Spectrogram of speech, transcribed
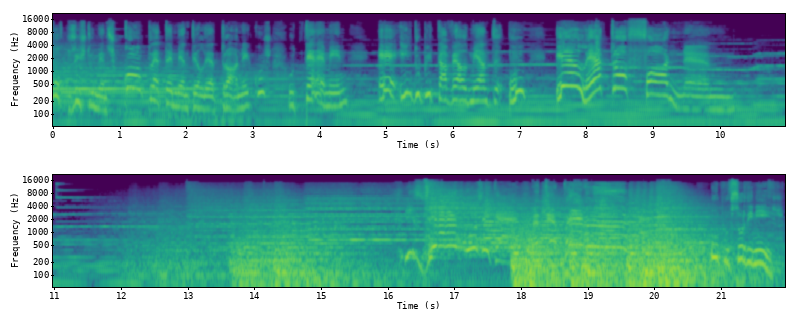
poucos instrumentos completamente eletrónicos, o Theremin é indubitavelmente um eletrofone. E viva a música! Até breve! O Professor Diniz.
